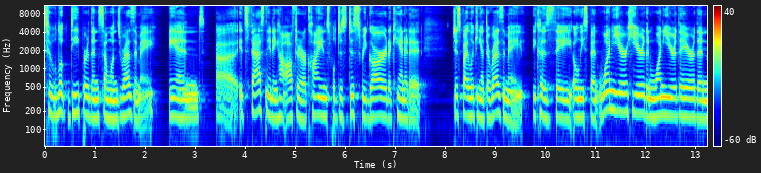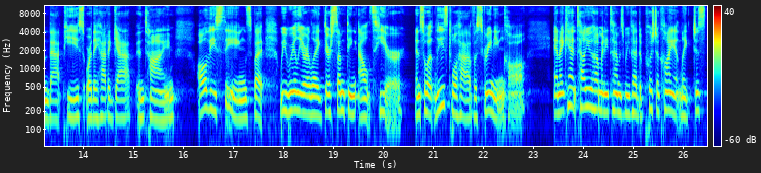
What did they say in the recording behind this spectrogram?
to look deeper than someone's resume. And uh, it's fascinating how often our clients will just disregard a candidate just by looking at the resume because they only spent one year here, then one year there, then that piece, or they had a gap in time, all these things. But we really are like, there's something else here. And so at least we'll have a screening call. And I can't tell you how many times we've had to push a client, like, just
